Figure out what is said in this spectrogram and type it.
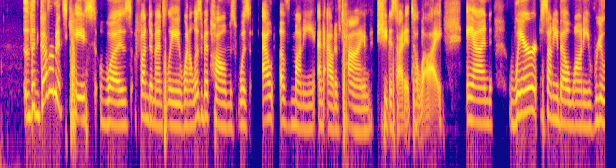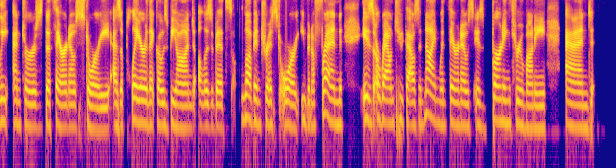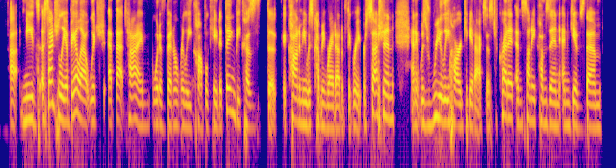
the government's case was fundamentally when Elizabeth Holmes was out of money and out of time, she decided to lie. And where Sunny Balwani really enters the Theranos story as a player that goes beyond Elizabeth's love interest or even a friend is around 2009 when Theranos is burning through money and uh, needs essentially a bailout, which at that time would have been a really complicated thing because the economy was coming right out of the Great Recession and it was really hard to get access to credit. And Sunny comes in and gives them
